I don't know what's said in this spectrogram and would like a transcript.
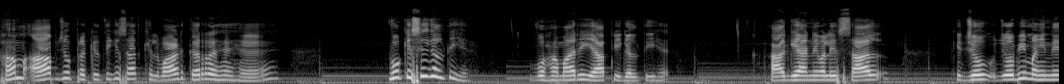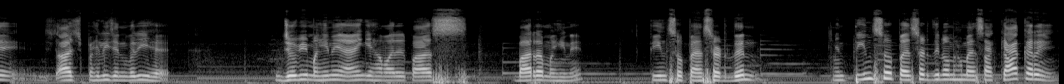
हम आप जो प्रकृति के साथ खिलवाड़ कर रहे हैं, वो किसकी गलती है? वो हमारी आपकी गलती है। आगे आने वाले साल के जो जो भी महीने, आज पहली जनवरी है, जो भी महीने आएँगे हमारे पास, बारह महीने, तीन सौ पैंसठ दिन, इन तीन सौ पैंसठ दिनों में हम ऐसा क्या करें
